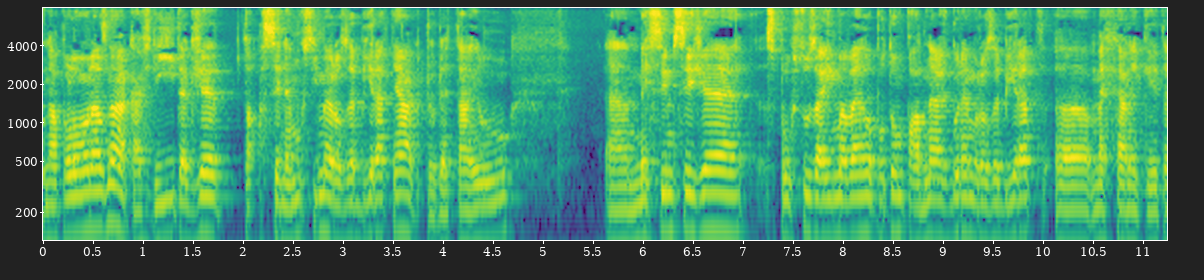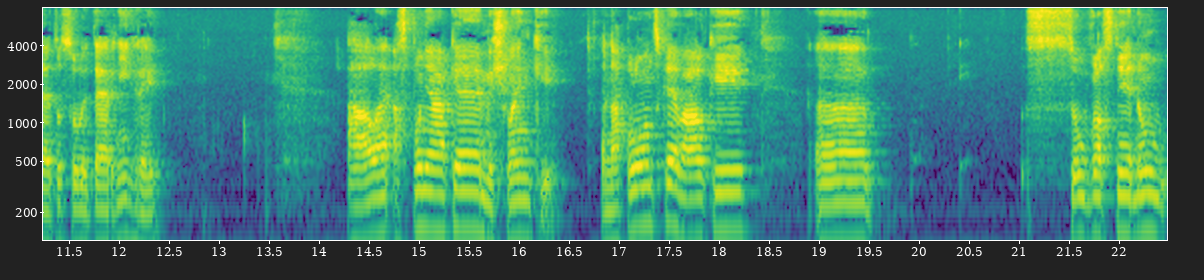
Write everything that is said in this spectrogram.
Napoleona zná každý, takže to asi nemusíme rozebírat nějak do detailů. Eh, myslím si, že spoustu zajímavého potom padne, až budeme rozebírat eh, mechaniky této solitérní hry. Ale aspoň nějaké myšlenky. Napoleonské války uh, jsou vlastně jednou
